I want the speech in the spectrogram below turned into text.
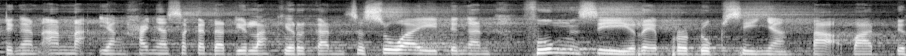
dengan anak yang hanya sekedar dilahirkan sesuai dengan fungsi reproduksinya. Tak pada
